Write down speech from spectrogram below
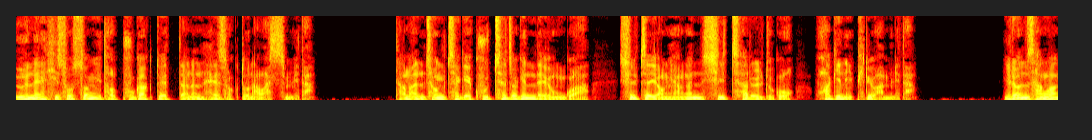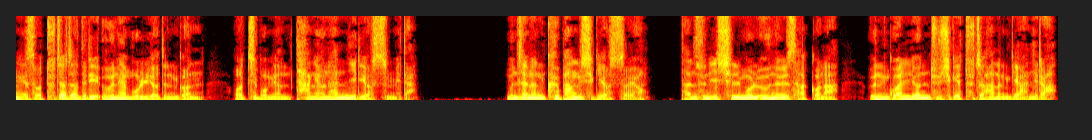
은의 희소성이 더 부각됐다는 해석도 나왔습니다. 다만 정책의 구체적인 내용과 실제 영향은 시차를 두고 확인이 필요합니다. 이런 상황에서 투자자들이 은에 몰려든 건 어찌 보면 당연한 일이었습니다. 문제는 그 방식이었어요. 단순히 실물 은을 샀거나 은 관련 주식에 투자하는 게 아니라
